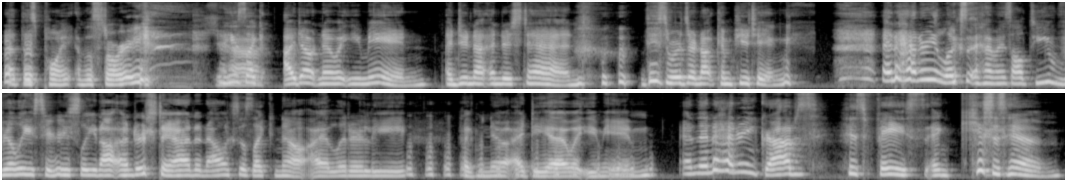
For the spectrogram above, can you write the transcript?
at this point in the story. And he's like, I don't know what you mean. I do not understand. These words are not computing. And Henry looks at him and is all, Do you really seriously not understand? And Alex is like, No, I literally have no idea what you mean. And then Henry grabs his face and kisses him.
